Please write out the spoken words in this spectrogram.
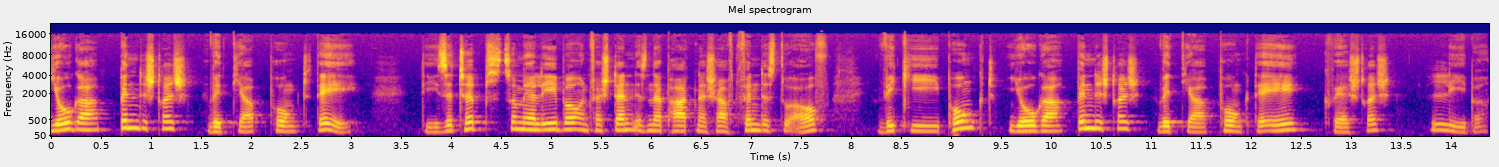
yoga-vidya.de. Diese Tipps zu mehr Liebe und Verständnis in der Partnerschaft findest du auf wiki.yoga-vidya.de-liebe.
